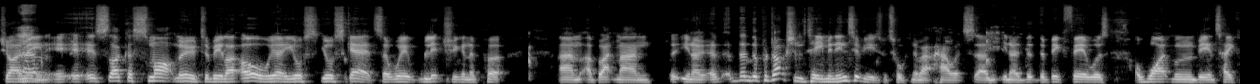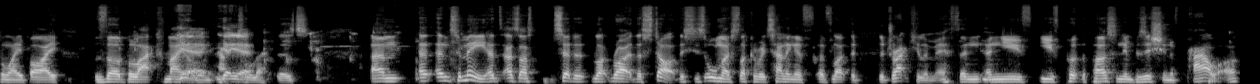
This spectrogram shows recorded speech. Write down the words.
do you know what I Um, mean? It, it- it's like a smart move to be like, oh yeah, you're you're scared, so we're literally going to put um, a black man. You know, uh, the, the production team in interviews were talking about how it's um, you know the, the big fear was a white woman being taken away by the black male Yeah, in yeah, capital yeah. letters. Um, and, and to me, as I said uh, like right at the start, this is almost like a retelling of, of like the, the Dracula myth, and, and you've you've put the person in position of power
